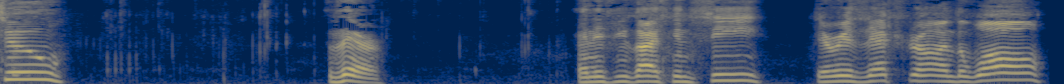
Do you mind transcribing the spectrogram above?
to there. And if you guys can see, there is extra on the wall.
